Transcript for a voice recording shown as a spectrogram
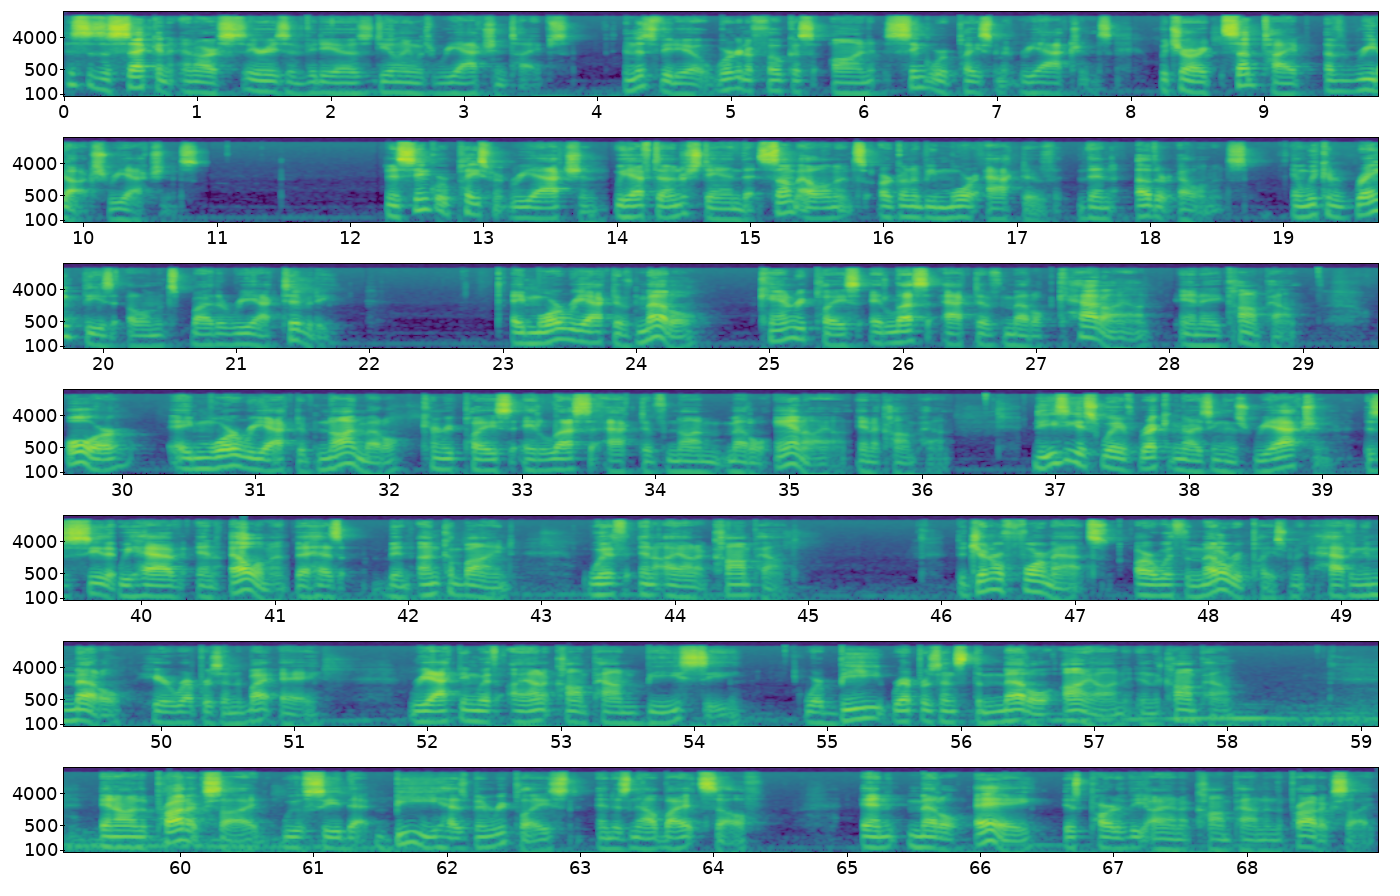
This is the second in our series of videos dealing with reaction types. In this video, we're going to focus on single replacement reactions, which are a subtype of redox reactions. In a single replacement reaction, we have to understand that some elements are going to be more active than other elements, and we can rank these elements by their reactivity. A more reactive metal can replace a less active metal cation in a compound or a more reactive nonmetal can replace a less active nonmetal anion in a compound. The easiest way of recognizing this reaction is to see that we have an element that has been uncombined with an ionic compound. The general formats are with the metal replacement having the metal, here represented by A, reacting with ionic compound BC, where B represents the metal ion in the compound. And on the product side, we'll see that B has been replaced and is now by itself, and metal A is part of the ionic compound in the product side.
